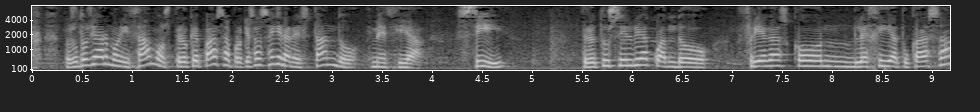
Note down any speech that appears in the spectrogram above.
nosotros ya armonizamos, pero ¿qué pasa? Porque esas seguirán estando. Y me decía, sí, pero tú Silvia, cuando friegas con lejía tu casa,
